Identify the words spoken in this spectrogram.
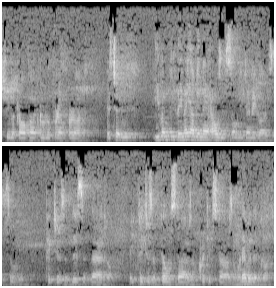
Srila Prabhupada, Guru Parampara. It's just, even they may have in their houses so many demigods and so many pictures of this and that, or pictures of film stars or cricket stars or whatever they've got.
